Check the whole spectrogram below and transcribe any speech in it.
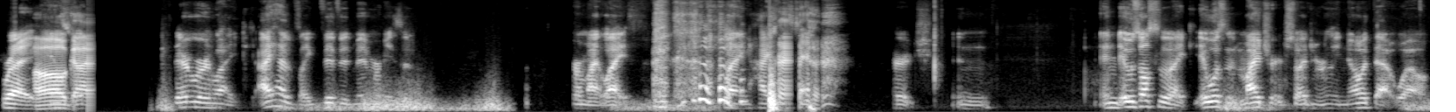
Right. Oh so god, there were like i have like vivid memories of for my life playing hide and seek church, and and it was also like it wasn't my church, so I didn't really know it that well.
